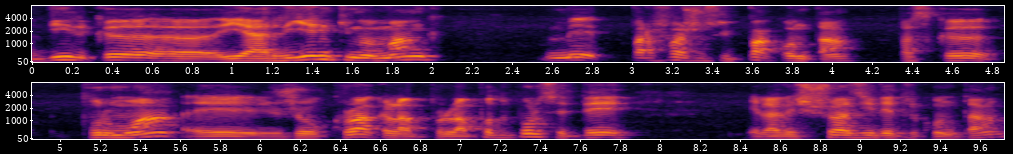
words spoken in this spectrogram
dire euh, il y a rien qui me manque mais parfois je ne suis pas content parce que pour moi, et je crois que la, pour l'apôtre Paul, c'était, il avait choisi d'être content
